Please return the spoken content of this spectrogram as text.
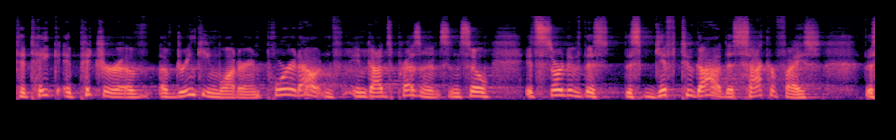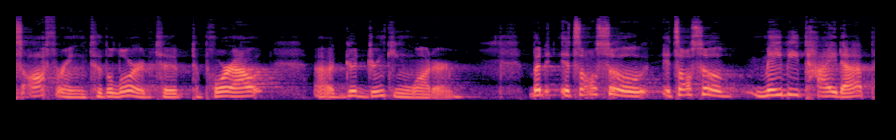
to take a pitcher of, of drinking water and pour it out in, in God's presence. And so it's sort of this, this gift to God, this sacrifice, this offering to the Lord to, to pour out uh, good drinking water. But it's also, it's also maybe tied up,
